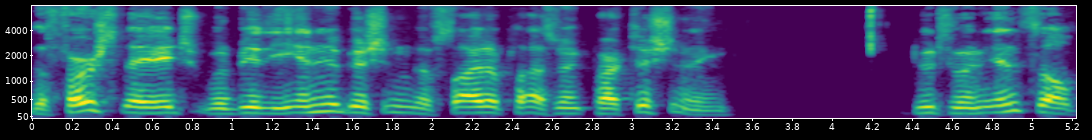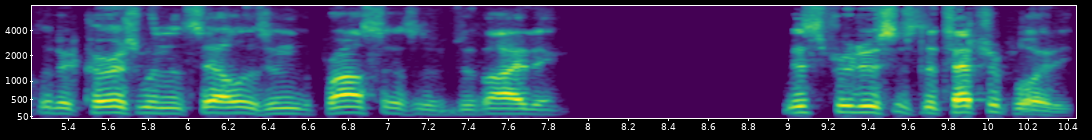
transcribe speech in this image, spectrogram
The first stage would be the inhibition of cytoplasmic partitioning due to an insult that occurs when the cell is in the process of dividing. This produces the tetraploidy.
